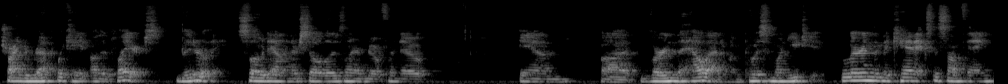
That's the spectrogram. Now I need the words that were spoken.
trying to replicate other players, literally. Slow down their solos, learn note for note, and uh, learn the hell out of them, post them on YouTube. Learn the mechanics of something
